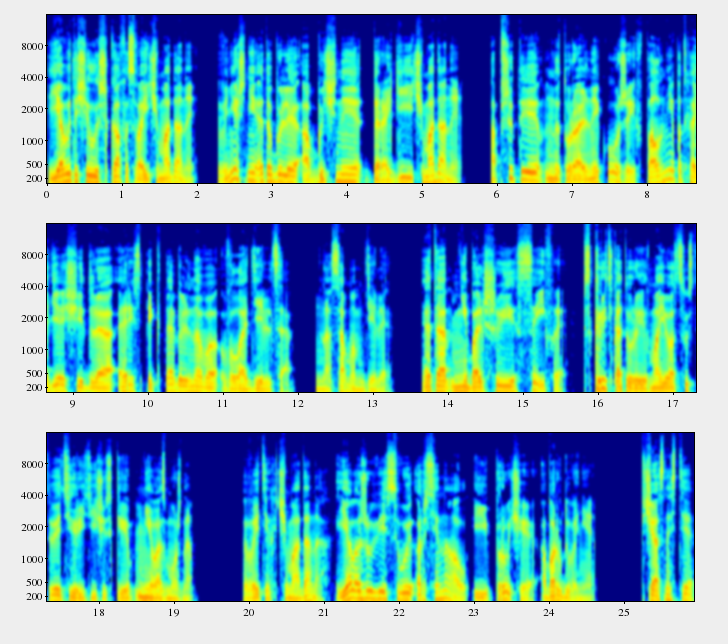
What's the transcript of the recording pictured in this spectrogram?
Я вытащил из шкафа свои чемоданы. Внешне это были обычные дорогие чемоданы, обшитые натуральной кожей, вполне подходящие для респектабельного владельца. На самом деле, это небольшие сейфы, вскрыть которые в мое отсутствие теоретически невозможно. В этих чемоданах я вожу весь свой арсенал и прочее оборудование. В частности,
